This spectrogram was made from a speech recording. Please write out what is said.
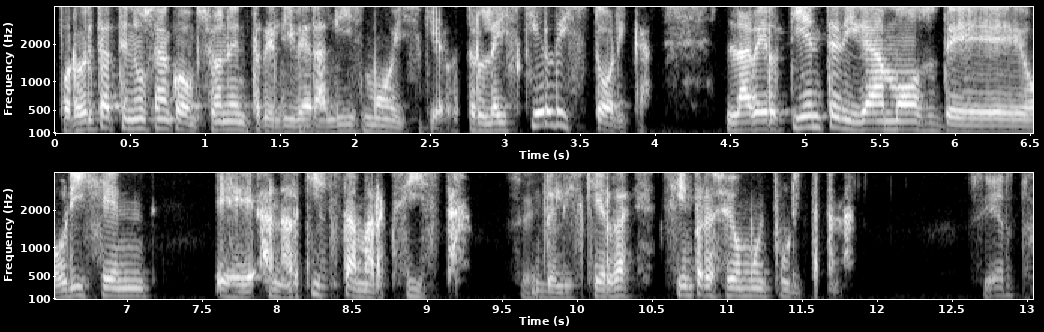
Por ahorita tenemos una confusión entre liberalismo e izquierda, pero la izquierda histórica, la vertiente, digamos, de origen eh, anarquista marxista de la izquierda, siempre ha sido muy puritana. Cierto.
